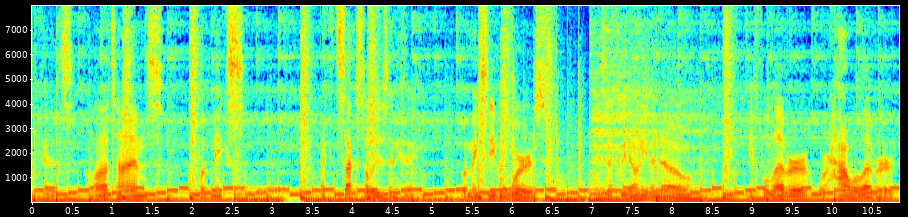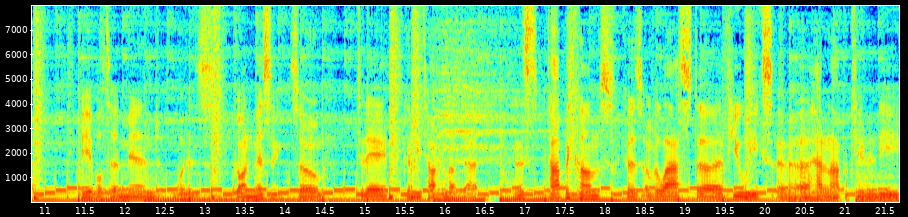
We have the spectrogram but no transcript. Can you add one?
Because a lot of times, what makes, like, it sucks to lose anything. What makes it even worse is if we don't even know if we'll ever or how we'll ever be able to amend what has gone missing. So today, I'm going to be talking about that. And this topic comes because over the last uh, few weeks, I uh, had an opportunity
